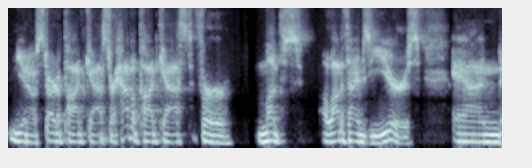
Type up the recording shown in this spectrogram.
you know start a podcast or have a podcast for months, a lot of times years, and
